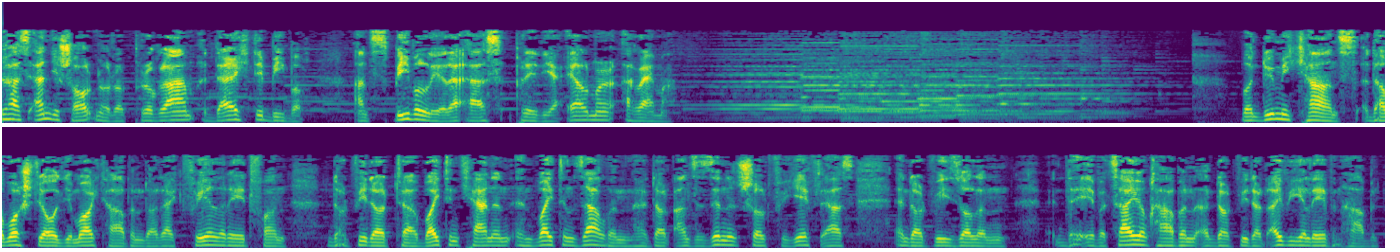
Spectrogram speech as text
Du hast angeschaltet naar het programma Durch de Bibel. Als Bibellehrer is prediker Elmer Rema. Wenn du mich kennst, da wirst du all gemerkt haben, dass ich viel red von, dass wir dort uh, weiten kennen und weiten sollen, uh, dass unsere Sinnenschuld vergift ist und dass wir sollen die Überzeugung haben und dass wir das ewige Leben haben.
